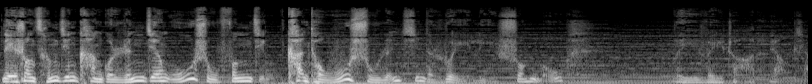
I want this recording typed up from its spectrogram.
那双曾经看过人间无数风景、看透无数人心的锐利双眸，微微眨了两下，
